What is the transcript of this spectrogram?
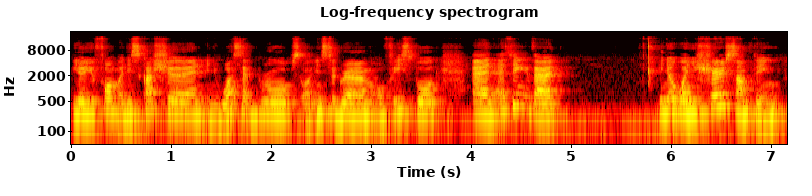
you know, you form a discussion in WhatsApp groups or Instagram or Facebook. And I think that you know when you share something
